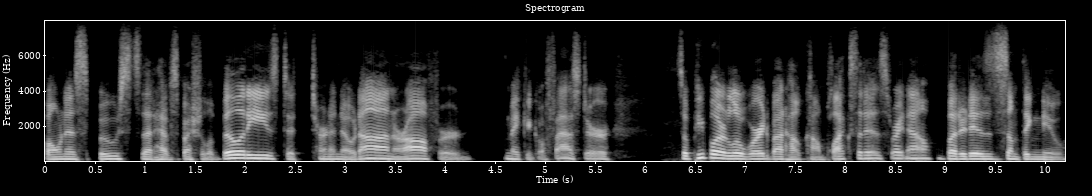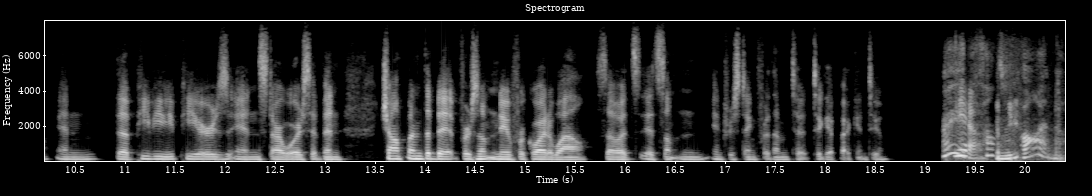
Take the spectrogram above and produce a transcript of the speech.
bonus boosts that have special abilities to turn a node on or off or make it go faster. So people are a little worried about how complex it is right now, but it is something new. And the PvPers in Star Wars have been chomping at the bit for something new for quite a while. So it's it's something interesting for them to to get back into. Right. Yeah. Sounds you- fun.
